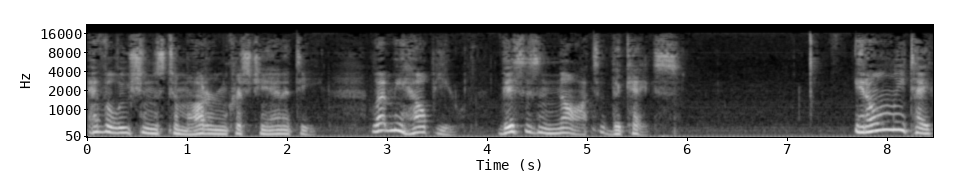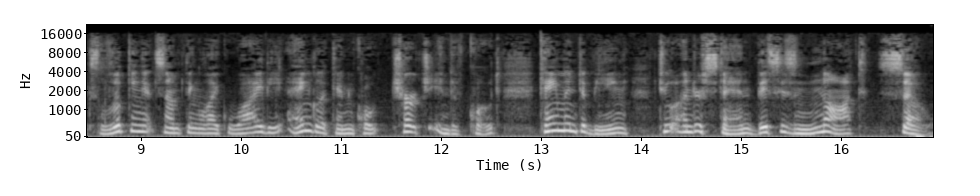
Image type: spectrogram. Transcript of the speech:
evolutions to modern Christianity. Let me help you. This is not the case. It only takes looking at something like why the Anglican, quote, church, end of quote, came into being to understand this is not so.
